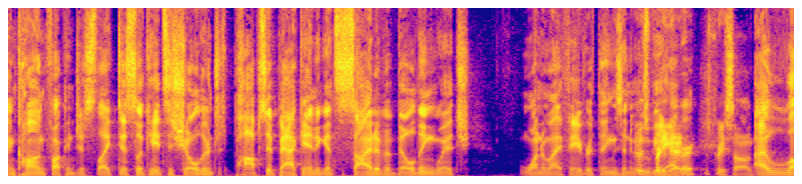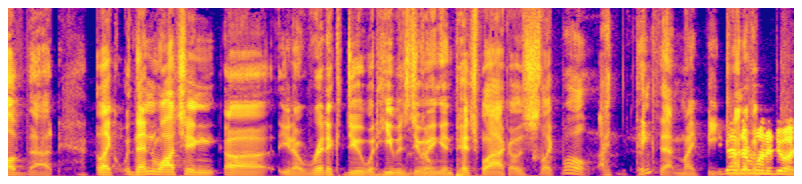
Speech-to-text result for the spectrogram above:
and Kong fucking just like dislocates his shoulder and just pops it back in against the side of a building, which one of my favorite things in a It was movie pretty ever. good. It was pretty solid. I love that. Like then watching, uh, you know, Riddick do what he was doing in Pitch Black, I was just like, well, I think that might be You guys kind ever a- want to do a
